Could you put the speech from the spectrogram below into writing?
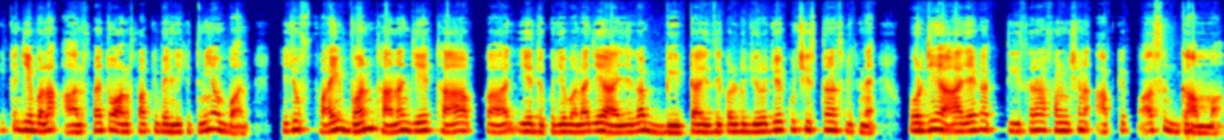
ठीक है, ये बोला अल्फ़ा है तो अल्फ़ा की वैल्यू कितनी है? वन ये जो फाइव वन था ना, ये था आपका, ये देखो, ये वाला, ये आ जाएगा beta is equal to zero जो कुछ इस तरह से लिखना है। और ये आ जाएगा तीसरा फ़ंक्शन आपके पास गामा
